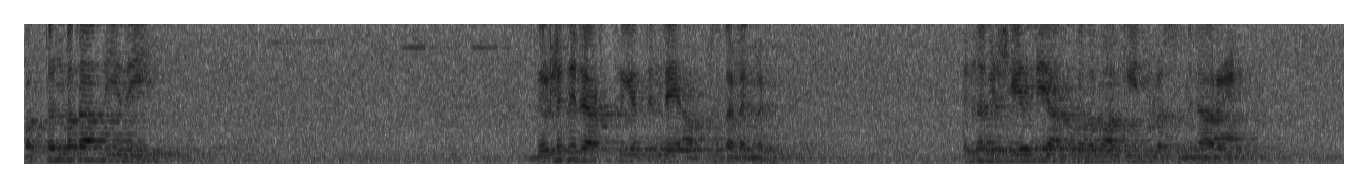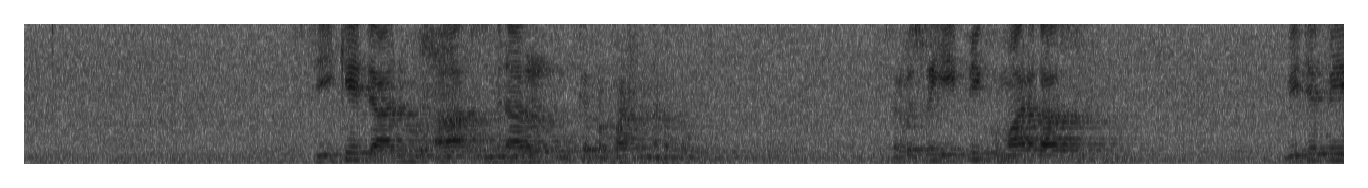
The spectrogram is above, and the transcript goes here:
പത്തൊൻപതാം തീയതി ദളിത് രാഷ്ട്രീയത്തിന്റെ അർത്ഥതലങ്ങൾ എന്ന വിഷയത്തെ ആസ്പദമാക്കിയിട്ടുള്ള സെമിനാറിൽ സി കെ ജാനു ആ സെമിനാറിൽ മുഖ്യപ്രഭാഷണം നടത്തും. സർവശ്രീ E P Kumaradas B J P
